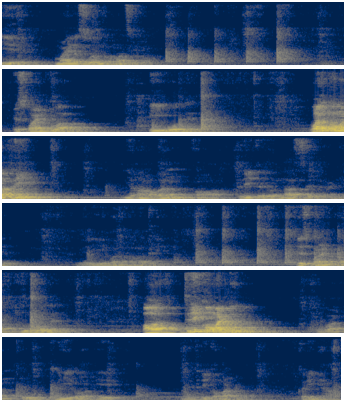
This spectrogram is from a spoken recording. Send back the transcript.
ये माइनस वन कॉमा ज़ीरो इस पॉइंट को आप पी बोलते हैं। वन कॉमा थ्री यहाँ वन और थ्री के अंदाज से लगाएँगे, ये वन कॉमा थ्री इस पॉइंट को आप क्यू बोल दें और three comma two one two three और ये थ्री कॉमा टू करीब यहाँ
